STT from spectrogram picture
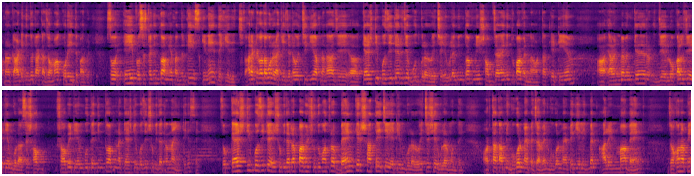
আপনার কার্ডে কিন্তু টাকা জমা করে দিতে পারবেন। সো এই প্রসেসটা কিন্তু আমি আপনাদেরকে স্ক্রিনে দেখিয়ে দিচ্ছি। আর একটা কথা বলে রাখি, যেটা হচ্ছে কি, আপনারা যে ক্যাশ ডিপোজিটের যে বুথগুলো রয়েছে, এগুলো কিন্তু আপনি সব জায়গায় কিন্তু পাবেন না। অর্থাৎ এটিএম অ্যালাইন ব্যাংকের যে লোকাল যে এটিএমগুলো আছে, সব সব এটিএম বুথে কিন্তু আপনার ক্যাশ ডিপোজিট সুবিধাটা নাই, ঠিক আছে? সো ক্যাশ ডিপোজিটে সুবিধাটা পাবে শুধুমাত্র ব্যাংকের সাথে যে এটিএমগুলো রয়েছে, সেগুলোর মধ্যে। অর্থাৎ আপনি গুগল ম্যাপে যাবেন গুগল ম্যাপে গিয়ে লিখবেন আলিনমা ব্যাংক যখন আপনি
